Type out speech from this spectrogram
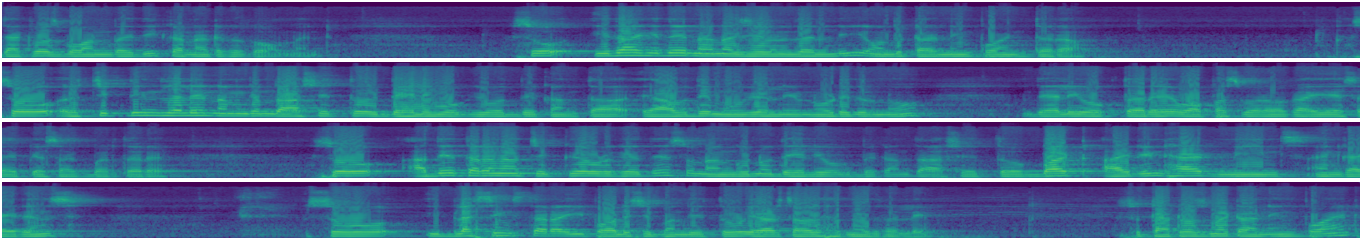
that was borne by the Karnataka government so ಇದಾಗಿದೆ ನನ್ನ ಜೀವನದಲ್ಲಿ ಒಂದು ಟರ್ನಿಂಗ್ ಪಾಯಿಂಟ್ ಥರ. ಸೊ ಚಿಕ್ಕದಿಂದಲೇ ನನಗೊಂದು ಆಸೆ ಇತ್ತು ದೆಹಲಿಗೆ ಹೋಗಿ ಓದಬೇಕಂತ. ಯಾವುದೇ ಮೂವಿಯಲ್ಲಿ ನೀವು ನೋಡಿದ್ರು ದೆಹಲಿಗೆ ಹೋಗ್ತಾರೆ, ವಾಪಸ್ ಬರುವಾಗ I A S I P S ಆಗಿ ಬರ್ತಾರೆ. ಸೊ ಅದೇ ಥರ ನಾನು ಚಿಕ್ಕ ಹುಡುಗಿದ್ದೆ ಸೊ ನನಗೂ ದೆಹಲಿ ಹೋಗ್ಬೇಕಂತ ಆಸೆ ಇತ್ತು. But I didn't had means and guidance so ಈ ಬ್ಲೆಸ್ಸಿಂಗ್ಸ್ ಥರ ಈ ಪಾಲಿಸಿ ಬಂದಿತ್ತು ಎರಡು ಸಾವಿರದ ಹದಿನೈದರಲ್ಲಿ. So that was my turning point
